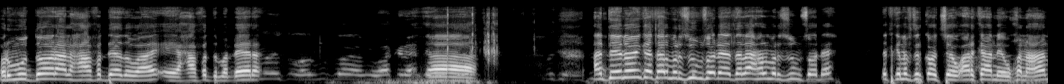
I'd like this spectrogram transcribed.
hormuud dooraal xaafadeeda waaye ee xaafadda madheera anteenooyinkaas hal mar zoom soo dheh dalaa hal mar zoom soo dheh dadka naftirkood se u arkaan ee u qancaan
